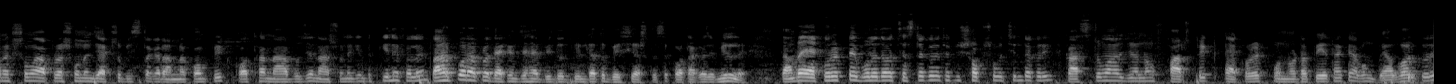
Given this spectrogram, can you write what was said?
অনেক সময় আপনারা শোনেন যে একশো বিশ টাকা রান্না কমপ্লিট, কথা না বুঝে না শুনে কিন্তু কিনে ফেলেন। তারপর আপনারা দেখেন যে হ্যাঁ বিদ্যুৎ বিলটা তো বেশি আসতেছে। কথা কাজে মিললে তো আমরা অ্যাকোরেটটাই বলে দেওয়ার চেষ্টা করে থাকি, সবসময় চিন্তা করি। কাস্টমার যেন পারফেক্ট অ্যাকোরেট পণ্যটা পেয়ে থাকে এবং ব্যবহার করে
